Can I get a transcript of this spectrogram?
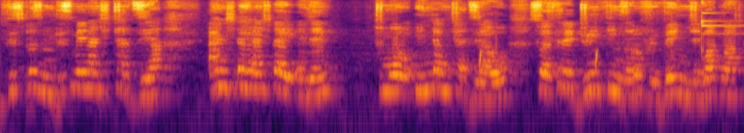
this person, this man, and and and then tomorrow indamtadzirawo so i started doing things out of revenge and whatnot.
